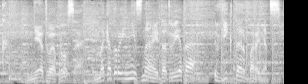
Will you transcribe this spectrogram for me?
Нет вопроса, на который не знает ответа Виктор Баранец.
